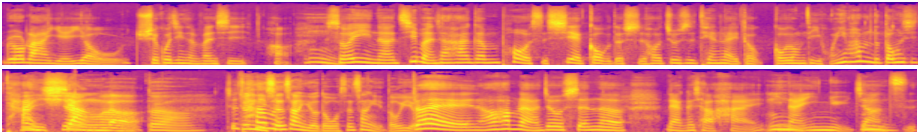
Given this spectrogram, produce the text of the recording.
，Rola 也有学过精神分析，好，嗯、所以呢，基本上他跟 Porges 邂逅的时候，就是天雷都沟通地火，因为他们的东西太像了。了对啊。就他们就你身上有的，我身上也都有。对，然后他们俩就生了两个小孩，嗯、一男一女这样子。嗯、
